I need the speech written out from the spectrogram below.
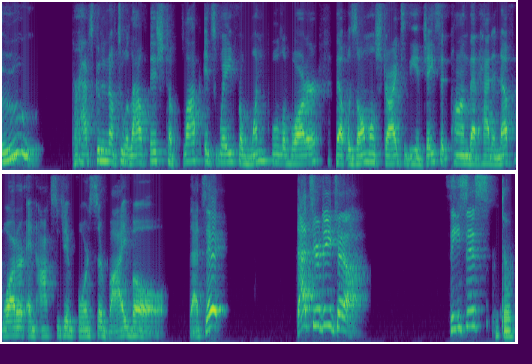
Ooh, perhaps good enough to allow fish to flop its way from one pool of water that was almost dry to the adjacent pond that had enough water and oxygen for survival. That's it. That's your detail. Thesis, okay.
